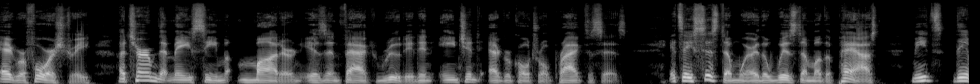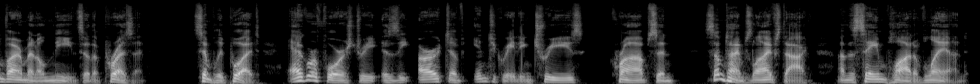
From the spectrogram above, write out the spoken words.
Agroforestry, a term that may seem modern, is in fact rooted in ancient agricultural practices. It's a system where the wisdom of the past meets the environmental needs of the present. Simply put, agroforestry is the art of integrating trees, crops, and sometimes livestock on the same plot of land.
